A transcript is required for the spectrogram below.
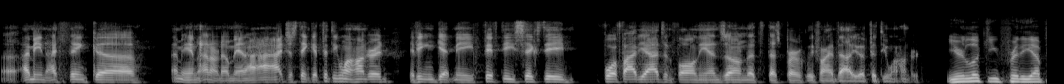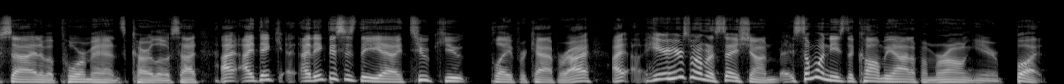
Uh, I mean, I think. Uh, I mean, I don't know, man. I, I just think at 5100, if he can get me 50, 60, four or five yards and fall in the end zone, that's that's perfectly fine value at 5100. You're looking for the upside of a poor man's Carlos Hyde. I, I think I think this is the uh, too cute play for Capper. I I here here's what I'm going to say, Sean. Someone needs to call me out if I'm wrong here, but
